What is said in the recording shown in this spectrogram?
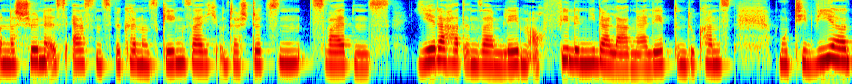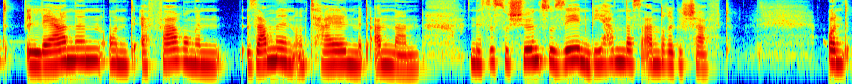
Und das Schöne ist erstens, wir können uns gegenseitig unterstützen. Zweitens, jeder hat in seinem Leben auch viele Niederlagen erlebt und du kannst motiviert lernen und Erfahrungen sammeln und teilen mit anderen. Und es ist so schön zu sehen, wie haben das andere geschafft. Und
